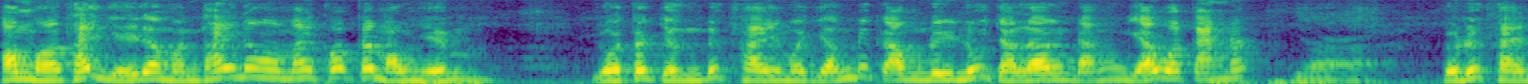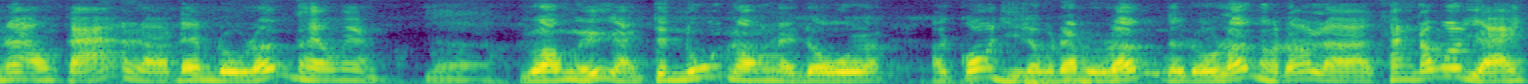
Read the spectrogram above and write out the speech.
Không mà thấy vậy đó mình thấy nó mới có cái màu nhiệm. Rồi tới chừng đức thầy mà dẫn đức ông đi núi trà lơn đặng giải quả căn đó. Dạ. Rồi đức thầy nói ông cả là đem đồ lớn theo nghe. Dạ. Rồi ông nghĩ rằng trên núi non này đồ à, có gì đâu mà đem đồ lớn. Từ đồ lớn hồi đó là khăn đóng áo dài.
